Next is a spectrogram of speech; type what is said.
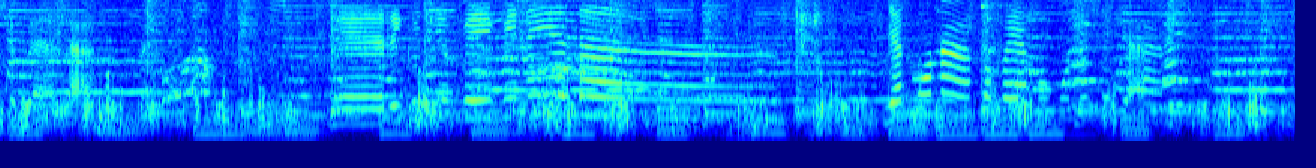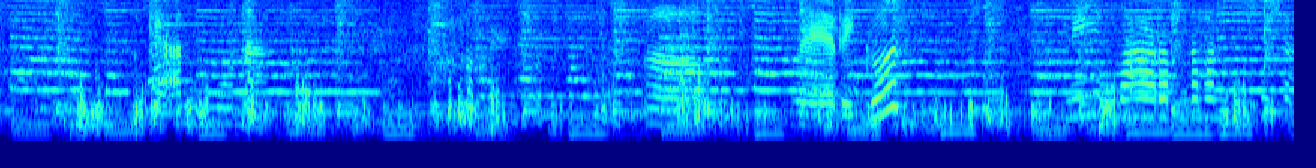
Si Bella. Very good yung baby na yan, ah. Diyan muna. Pabayaan mo muna siya dyan. Diyan muna. Ah, very good. May maharap naman po sa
